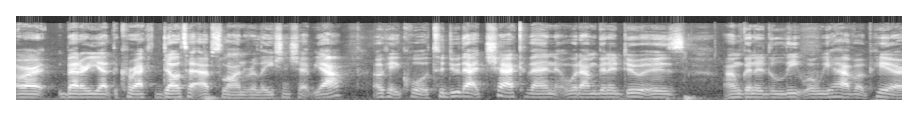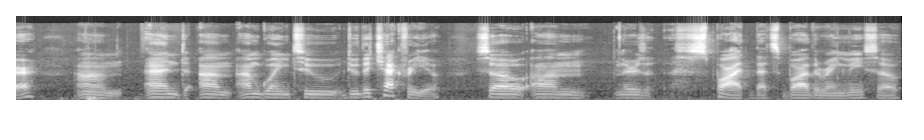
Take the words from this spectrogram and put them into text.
Or better yet, the correct delta epsilon relationship, yeah? Okay, cool. To do that check, then what I'm going to do is I'm going to delete what we have up here. Um, and um, I'm going to do the check for you. So um, there's a spot that's bothering me. So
